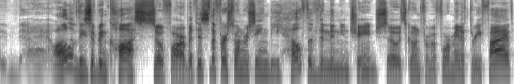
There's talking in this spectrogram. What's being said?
uh, all of these have been costs so far, but this is the first one we're seeing the health of the minion change. So it's going from a 4 mana 3 5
